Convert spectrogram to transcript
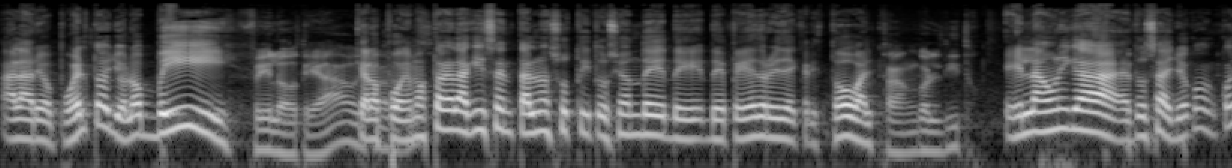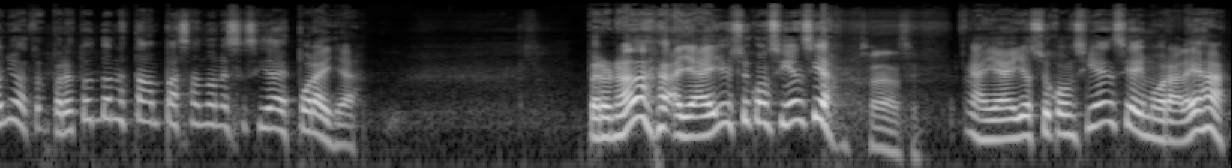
al aeropuerto, yo los vi Filoteados. que los podemos traer aquí y sentarlos en sustitución de, de, de Pedro y de Cristóbal. Estaban gorditos. Es la única, tú sabes, yo con, coño, pero estos dos no estaban pasando necesidades por allá. Pero nada, allá ellos y su conciencia. O sea, sí. Allá ellos su conciencia y moraleja.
